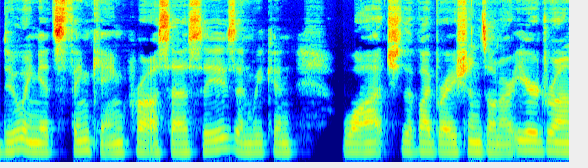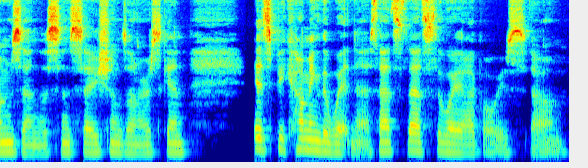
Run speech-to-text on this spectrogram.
doing its thinking processes, and we can watch the vibrations on our eardrums and the sensations on our skin. It's becoming the witness. That's that's the way I've always um,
